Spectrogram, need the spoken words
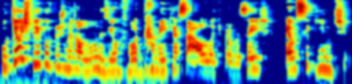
O que eu explico para os meus alunos, e eu vou dar meio que essa aula aqui para vocês, é o seguinte:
